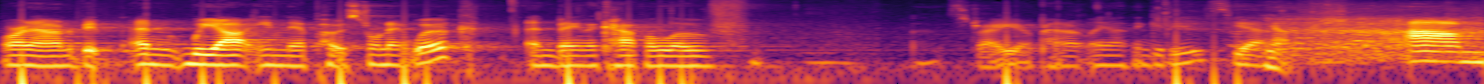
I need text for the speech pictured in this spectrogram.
or an hour and a bit, and we are in their postal network. And being the capital of Australia, apparently, I think it is. Yeah. Yeah. Um,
